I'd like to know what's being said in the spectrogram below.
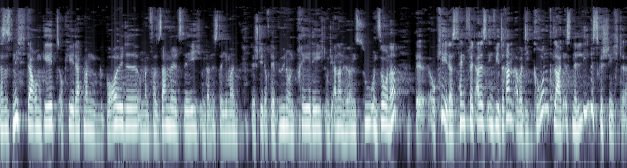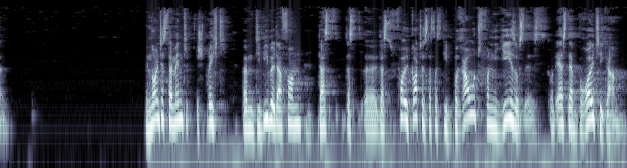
Dass es nicht darum geht, okay, da hat man ein Gebäude und man versammelt sich und dann ist da jemand, der steht auf der Bühne und predigt und die anderen hören zu und so, ne? Äh, okay, das hängt vielleicht alles irgendwie dran, aber die Grundlage ist eine Liebesgeschichte. Im Neuen Testament spricht ähm, die Bibel davon, dass, dass äh, das Volk Gottes, dass das die Braut von Jesus ist und er ist der Bräutigam.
